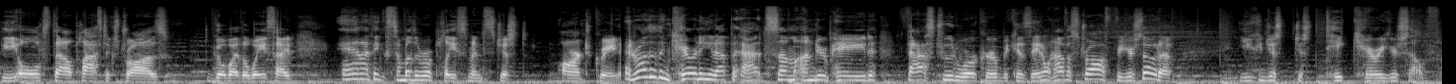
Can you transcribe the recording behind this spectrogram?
the old style plastic straws go by the wayside, and I think some of the replacements just aren't great. And rather than carrying it up at some underpaid fast food worker because they don't have a straw for your soda, you can just just take care of yourself.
